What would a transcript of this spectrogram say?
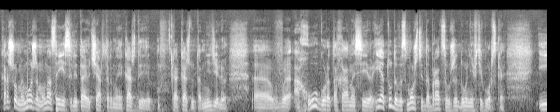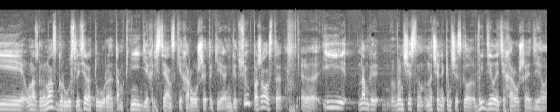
Хорошо, мы можем, у нас рейсы летают чартерные каждый, каждую там неделю э, в Аху, город Аха на север, и оттуда вы сможете добраться уже до Нефтегорска. И у нас, говорю, у нас груз, литература, там книги христианские, хорошие такие. Они говорят, все, пожалуйста. Э, и нам, в МЧС, начальник МЧС сказал, вы делаете хорошее дело.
